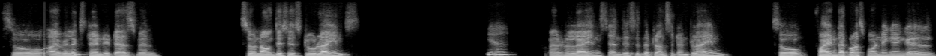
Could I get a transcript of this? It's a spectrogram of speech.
so I will Mm. extend it as well. So now this is two lines, Yeah. parallel lines, and this is the transcendent line. So find the corresponding angle,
